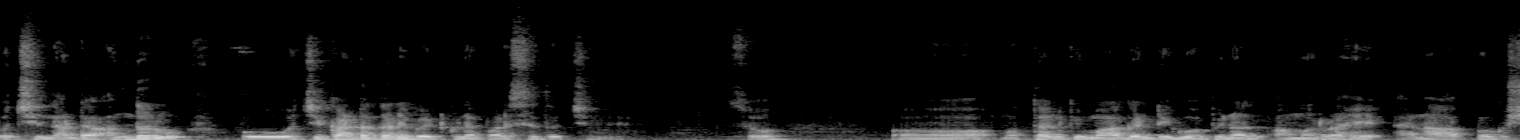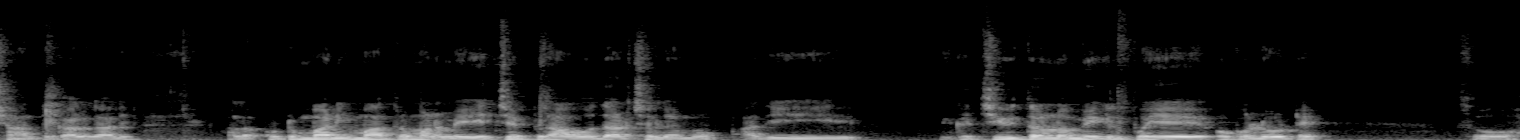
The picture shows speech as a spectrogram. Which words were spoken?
వచ్చింది. అంటే అందరూ వచ్చి కంటతడి పెట్టుకునే పరిస్థితి వచ్చింది. సో మొత్తానికి మాగంటి గోపీనాథ్ అమర్ రహే ఆయన ఆత్మకు శాంతి కలగాలి. అలా కుటుంబానికి మాత్రం మనం ఏ చెప్పినా ఓదార్చలేము. అది ఇక జీవితంలో మిగిలిపోయే ఒక లోటే. So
